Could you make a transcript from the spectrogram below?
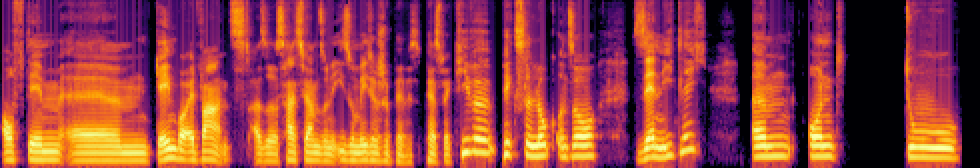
auf dem ähm, Game Boy Advanced. Also das heißt, wir haben so eine isometrische Perspektive, Pixel-Look und so. Sehr niedlich. Ähm, und du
